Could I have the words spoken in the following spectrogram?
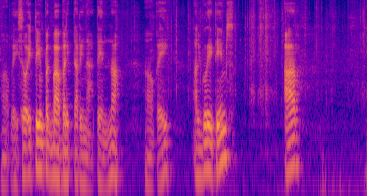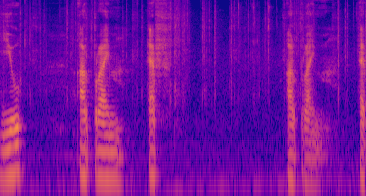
Okay, so ito yung pagbabalik na rin natin, no? Okay. Algorithms R U R prime F R prime F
